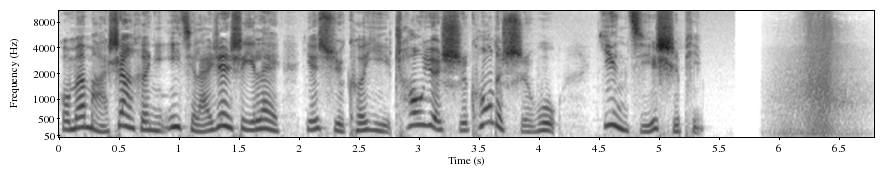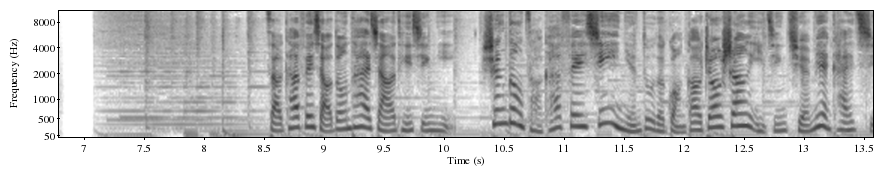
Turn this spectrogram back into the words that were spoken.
我们马上和你一起来认识一类也许可以超越时空的食物——应急食品。早咖啡小动态想要提醒你，生动早咖啡新一年度的广告招商已经全面开启，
